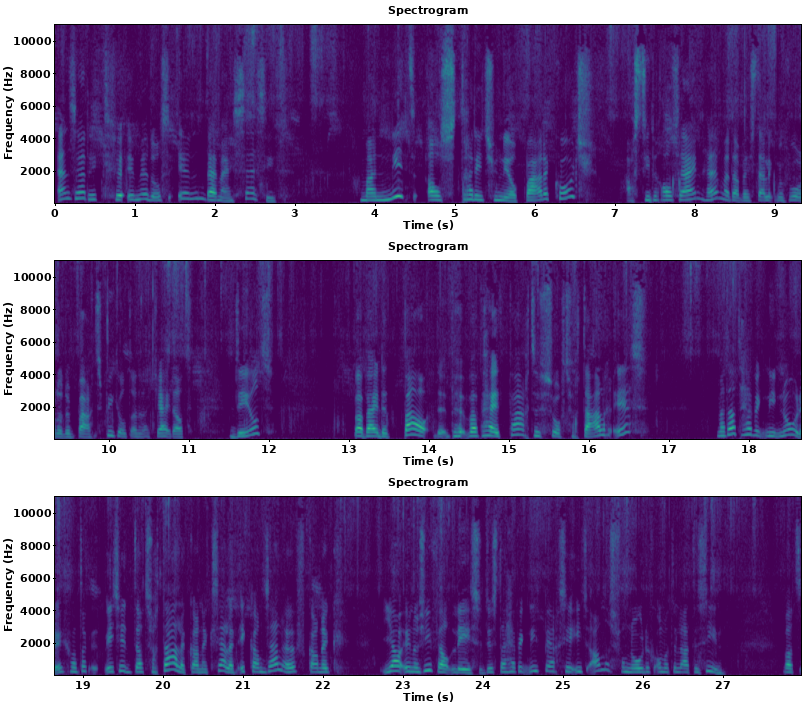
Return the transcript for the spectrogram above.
en zet ik ze inmiddels in bij mijn sessies. Maar niet als traditioneel paardencoach. Als die er al zijn. Hè? Maar daarbij stel ik me voor dat een paard spiegelt en dat jij dat deelt waarbij, de paal, waarbij het paard een soort vertaler is. Maar dat heb ik niet nodig, want dat, weet je, dat vertalen kan ik zelf. Ik kan zelf kan ik jouw energieveld lezen, dus daar heb ik niet per se iets anders voor nodig om het te laten zien. Wat,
